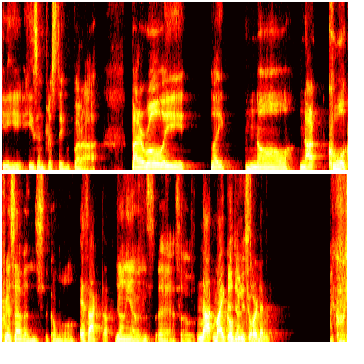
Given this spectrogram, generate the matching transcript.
he, he's interesting para, para el role y, like, no, not cool Chris Evans como exacto. Johnny Evans. eh, so, Not Michael Johnny B. Storm. Jordan. Michael B.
